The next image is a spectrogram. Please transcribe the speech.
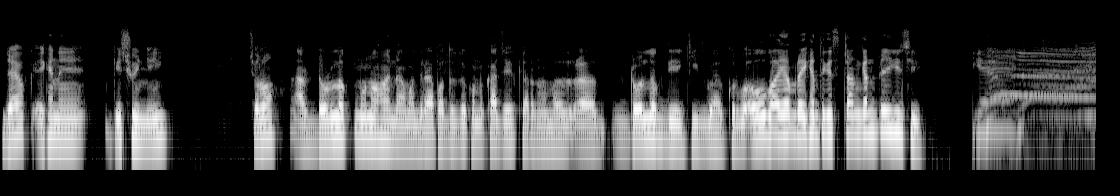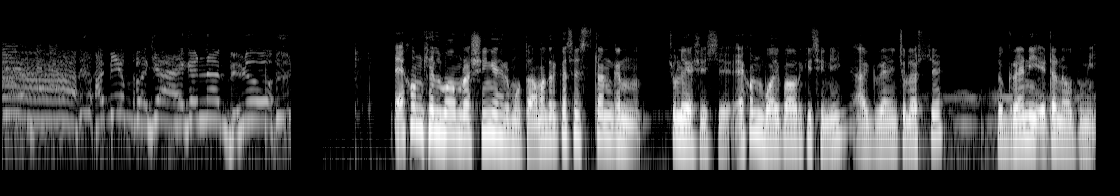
যাই হোক এখানে কিছুই নেই। চলো, আর ডোরলক মনে হয় না আমাদের আপাতত কোনো কাজের কারণ। আমরা ডোরলক দিয়ে কী বা করব? ও ভাই, আমরা এখান থেকে স্টান গান পেয়ে গেছি। এখন খেলব আমরা সিংহের মতো। আমাদের কাছে স্টান গান চলে এসেছে। এখন ভয় পাওয়ার কিছু নেই, আর গ্র্যানি চলে আসছে। তো গ্র্যানি এটা নাও তুমি।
